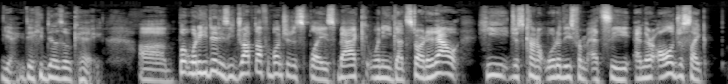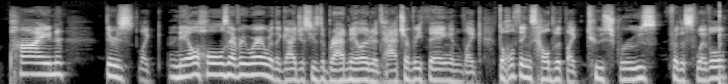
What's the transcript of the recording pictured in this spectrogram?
yeah, he, he does okay. Um, but what he did is he dropped off a bunch of displays back when he got started out. He just kind of ordered these from Etsy, and they're all just like pine. there's like nail holes everywhere where the guy just used a brad nailer to attach everything and like the whole thing's held with like two screws for the swivel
